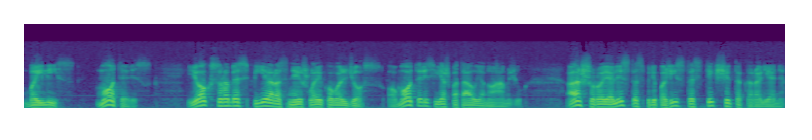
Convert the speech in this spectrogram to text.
bailys. Moteris. Joks Robespieras neišlaiko valdžios, o moteris viešpatauja nuo amžių. Aš, rojalistas, pripažįstas tik šitą karalienę.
